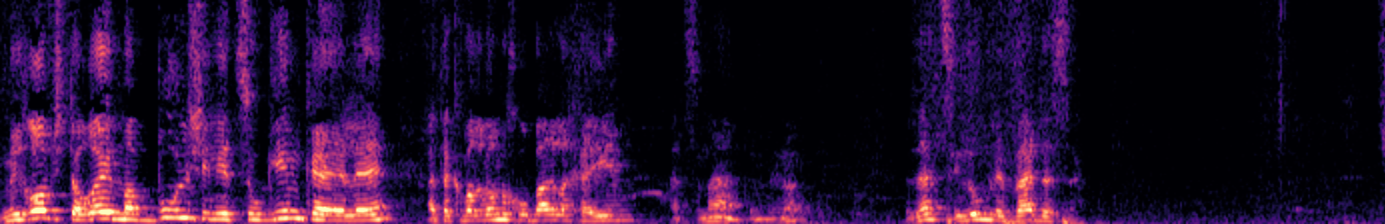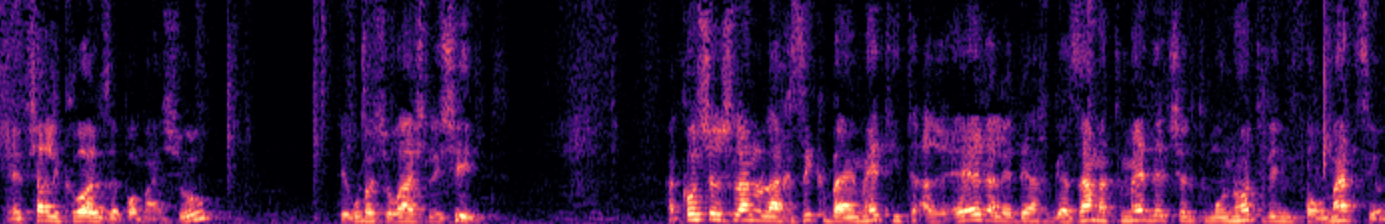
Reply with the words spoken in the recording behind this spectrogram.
מרוב שאתה רואה מבול של ייצוגים כאלה, אתה כבר לא מחובר לחיים עצמם, אתם מבינות? זה הצילום לבד עשה. אפשר לקרוא על זה פה משהו. תראו בשורה השלישית. הכושר שלנו להחזיק באמת התערער על ידי הפגזה מתמדת של תמונות ואינפורמציות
